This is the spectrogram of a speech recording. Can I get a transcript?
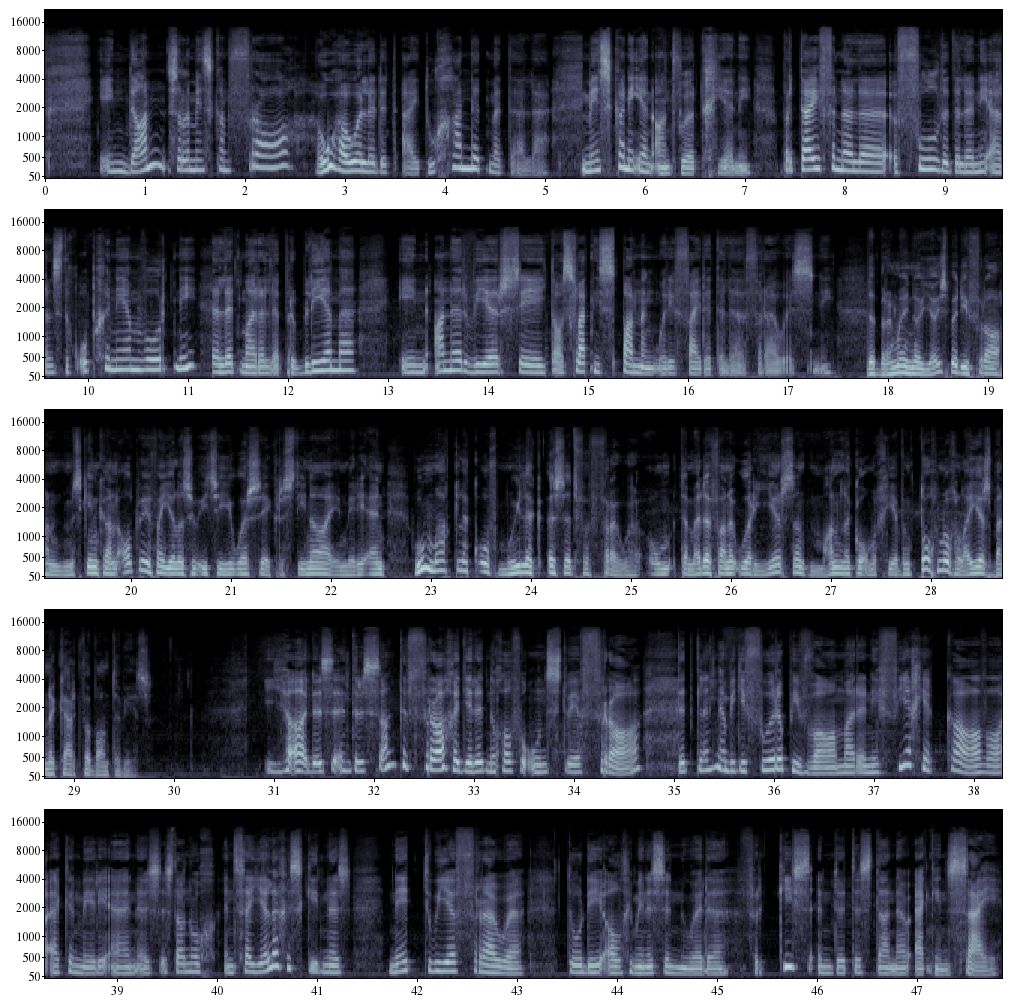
En dan sal 'n mens kan vra, hoe hou hulle dit uit? Hoe gaan dit met hulle? Mense kan nie een antwoord gee nie. Party van hulle voel dat hulle nie ernstig opgeneem word nie. Hulle het maar hulle probleme en ander weer sê daar's glad nie spanning oor die feit dat hulle 'n vrou is nie. Dit bring my nou juis by die vraag en miskien kan albei van julle so ietsie hieroor sê Christina en Mary Ann, hoe maklik of moeilik is dit vir vroue om te midde van 'n oorheersend manlike omgewing tog nog leiers binne kerkverband te wees? Ja, dis 'n interessante vraag het jy dit nogal vir ons twee vra. Dit klink nou 'n bietjie voor op die wa, maar in die VGK waar ek en Mary Ann is, is daar nog in sy hele geskiedenis net twee vroue tot die algemene sinode verkies en dit is dan nou ek en sy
